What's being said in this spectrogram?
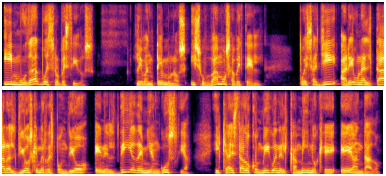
y mudad vuestros vestidos. Levantémonos y subamos a Betel, pues allí haré un altar al Dios que me respondió en el día de mi angustia y que ha estado conmigo en el camino que he andado.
